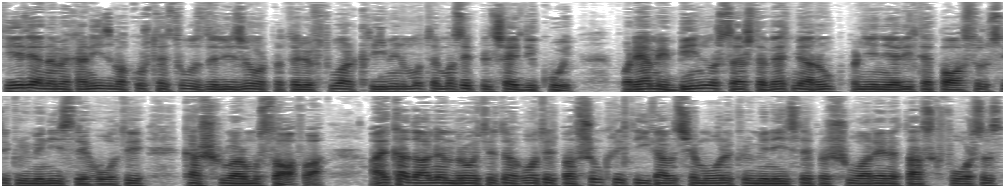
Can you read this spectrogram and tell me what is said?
Thirrja në mekanizma kushtetues dhe ligjorë për të luftuar krimin mund të mos i pëlqejë dikujt, por jam i bindur se është e vetmja rrugë për një njeri të pasur si kryeministri Hoti, ka shkruar Mustafa. Ai ka dalë në mbrojtje të Hotit pas shumë kritikave që mori kryeministri për shuarjen e Task Forcës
